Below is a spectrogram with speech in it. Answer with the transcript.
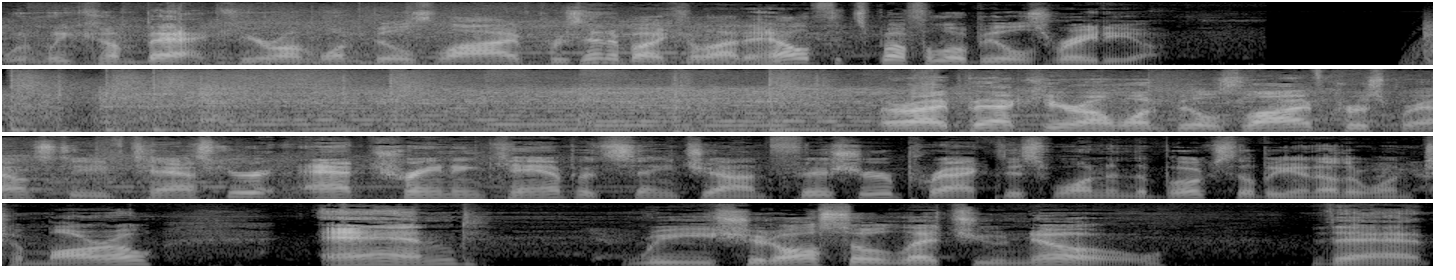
when we come back here on One Bills Live, presented by Kaleida Health. It's Buffalo Bills Radio. All right, back here on One Bills Live, Chris Brown, Steve Tasker at training camp at St. John Fisher. Practice one in the books. There'll be another one tomorrow. And we should also let you know that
